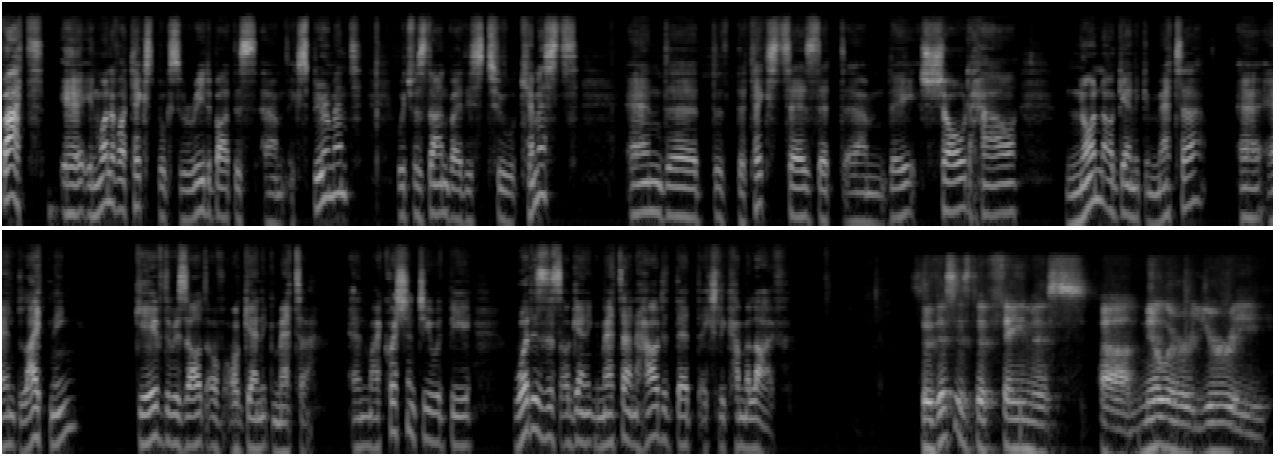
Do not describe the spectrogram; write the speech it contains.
But uh, in one of our textbooks, we read about this um, experiment, which was done by these two chemists. And uh, the, the, text says that um, they showed how non organic matter uh, and lightning gave the result of organic matter. And my question to you would be what is this organic matter and how did that actually come alive? So, this is the famous uh, Miller Urey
